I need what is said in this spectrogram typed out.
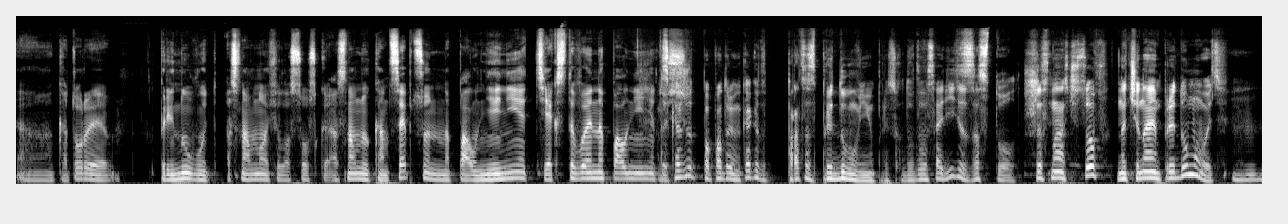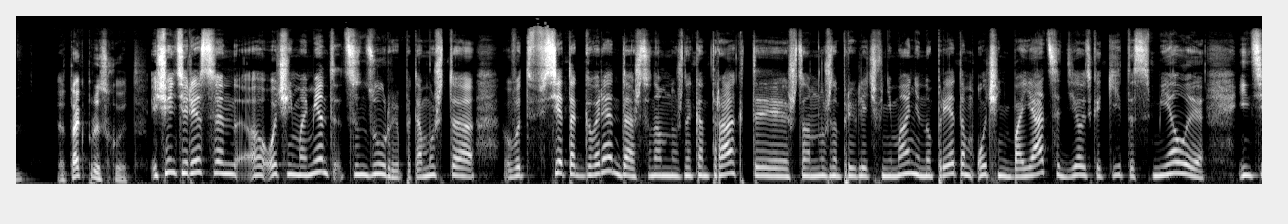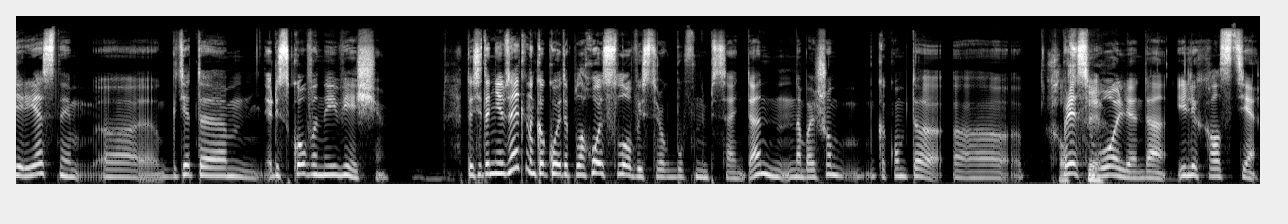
э, которые придумывают основную философскую, основную концепцию наполнения, текстовое наполнение. есть- Скажи вот поподробнее, как этот процесс придумывания происходит? Вот вы садитесь за стол, 16 часов, начинаем придумывать. Мгм. Это так происходит? Еще интересен э, очень момент цензуры, потому что вот все так говорят, да, что нам нужны контракты, что нам нужно привлечь внимание, но при этом очень боятся делать какие-то смелые, интересные, э, где-то рискованные вещи. То есть это не обязательно какое-то плохое слово из трех букв написать, да, на большом каком-то э, пресс-воле, да, или холсте.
